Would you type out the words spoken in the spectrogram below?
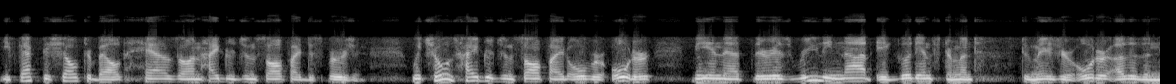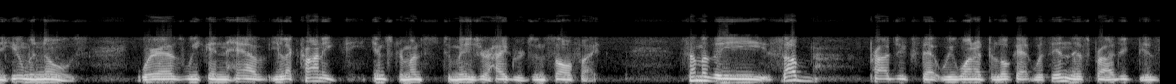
effect the shelter belt has on hydrogen sulfide dispersion. We chose hydrogen sulfide over odor being that there is really not a good instrument to measure odor other than the human nose, whereas we can have electronic instruments to measure hydrogen sulfide. Some of the sub-projects that we wanted to look at within this project is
